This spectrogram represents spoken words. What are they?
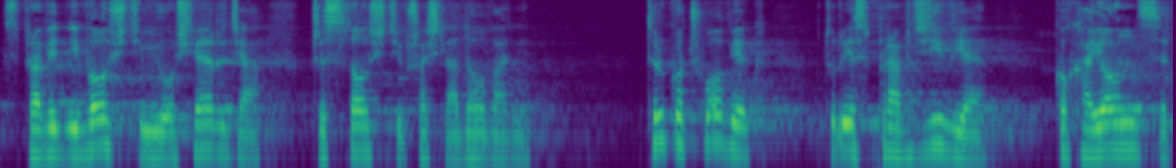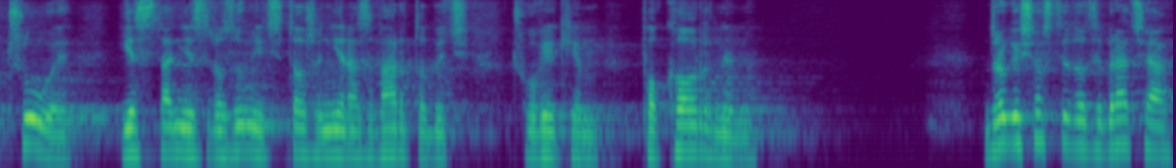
sprawiedliwości, miłosierdzia, czystości, prześladowań. Tylko człowiek, który jest prawdziwie kochający, czuły, jest w stanie zrozumieć to, że nieraz warto być człowiekiem pokornym. Drogie siostry, drodzy bracia,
